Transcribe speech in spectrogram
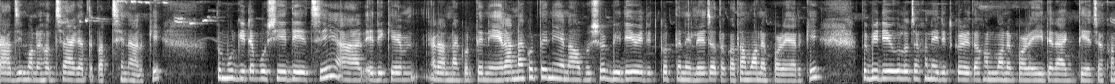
কাজই মনে হচ্ছে আগাতে পারছি না আর কি। তো মুরগিটা বসিয়ে দিয়েছি আর এদিকে রান্না করতে নিয়ে, রান্না করতে নিয়ে না, অবশ্য ভিডিও এডিট করতে নিলে যত কথা মনে পড়ে আর কি। তো ভিডিওগুলো যখন এডিট করি তখন মনে পড়ে ঈদের আগ দিয়ে যখন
